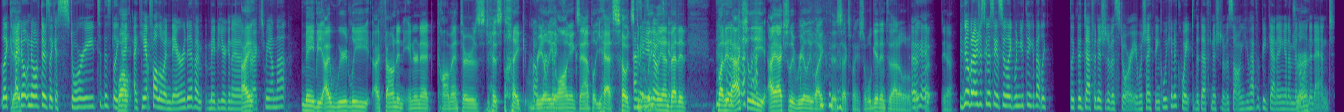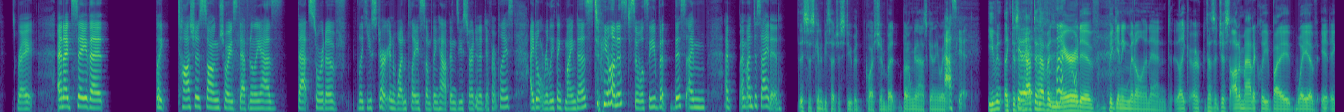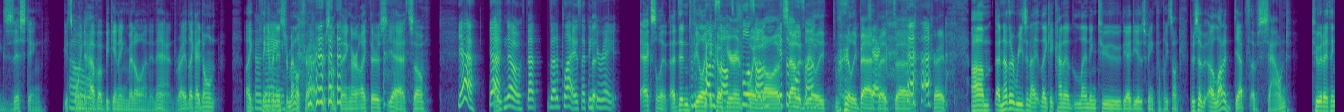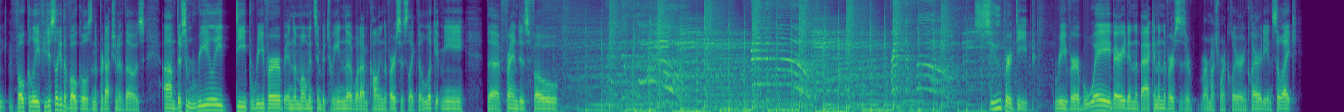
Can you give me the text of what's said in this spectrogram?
Like Yeah. I don't know if there's like a story to this. Like Well- I, I can't follow a narrative. I'm maybe you're gonna I- correct me on that. Maybe I weirdly I found an internet commenters just like oh, really perfect. long example. Yeah, so it's Amazing. completely You know it's unvetted. But it actually I actually really like this explanation. We'll get into that a little bit. Okay. But yeah. No, but I was just gonna say, so like when you think about like like the definition of a story, which I think we can equate to the definition of a song, you have a beginning and a middle Sure. and an end, right? And I'd say that like Tasha's song choice definitely has that sort of like you start in one place, something happens, you start in a different place. I don't really think mine does, to be honest. So we'll see. But this, I'm I'm, I'm undecided. This is gonna be such a stupid question, but but I'm gonna ask it anyways. Ask it. Even like, does Do it have to have a narrative beginning, middle, and end? Like, or does it just automatically, by way of it existing, it's going to Oh. have a beginning, middle, and an end, right? Like, I don't like Oh, think of an instrumental track or something, or like there's yeah. So Yeah, yeah. I- no, that that applies. I think That- you're right. excellent. I didn't feel like a Problem solved. coherent point song. at all. It It's sounded really, really bad, Check. but uh, great. Um, another reason I like it kind of lending to the idea of this being a complete song, there's a, a lot of depth of sound to it. I think vocally, if you just look at the vocals and the production of those, um, there's some really deep reverb in the moments in between the what I'm calling the verses, like the look at me, the friend is foe. super deep reverb, way buried in the back, and then the verses are are much more clear in clarity. And so, like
